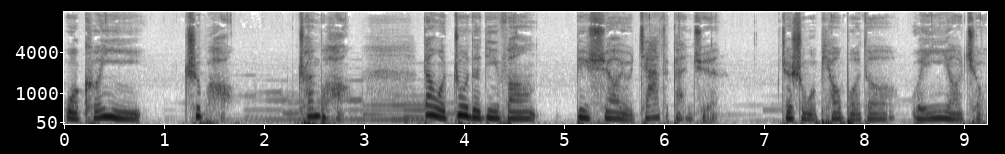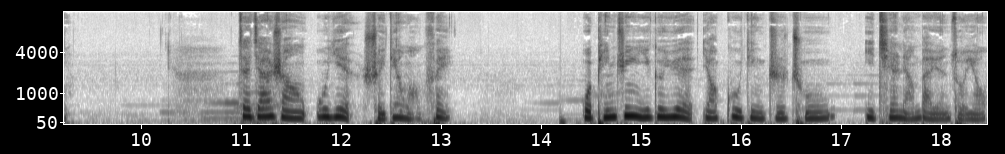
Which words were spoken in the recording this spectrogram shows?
我可以吃不好，穿不好，但我住的地方必须要有家的感觉，这是我漂泊的唯一要求。再加上物业、水电网费，我平均一个月要固定支出一千两百元左右。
